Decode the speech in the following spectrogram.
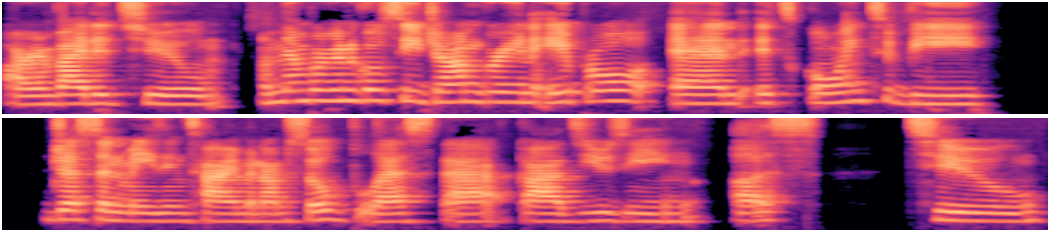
are invited to. And then we're going to go see John Gray in April. And it's going to be just an amazing time. And I'm so blessed that God's using us to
